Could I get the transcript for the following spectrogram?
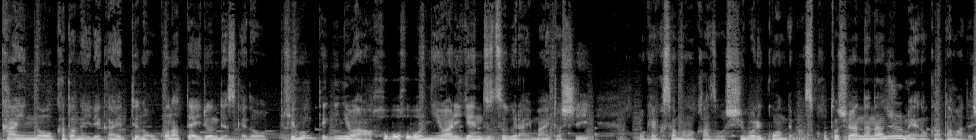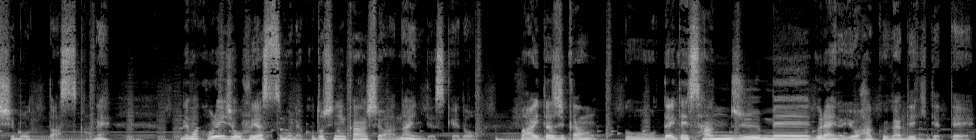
会員の方の入れ替えっていうのを行ってはいるんですけど、基本的にはほぼほぼ2割減ずつぐらい毎年お客様の数を絞り込んでます。今年は70名の方まで絞ったっすかね。で、まあこれ以上増やすつもりは今年に関してはないんですけど、まあ空いた時間、だいたい30名ぐらいの余白ができてて、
